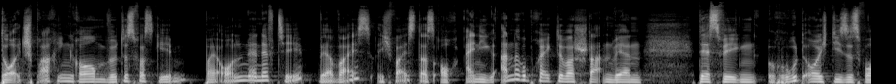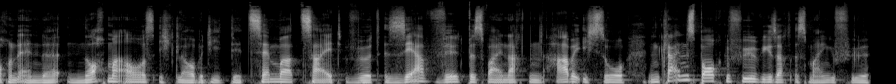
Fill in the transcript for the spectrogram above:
deutschsprachigen Raum wird es was geben bei All in NFT. Wer weiß? Ich weiß, dass auch einige andere Projekte was starten werden. Deswegen ruht euch dieses Wochenende nochmal aus. Ich glaube, die Dezemberzeit wird sehr wild bis Weihnachten. Habe ich so ein kleines Bauchgefühl. Wie gesagt, ist mein Gefühl.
